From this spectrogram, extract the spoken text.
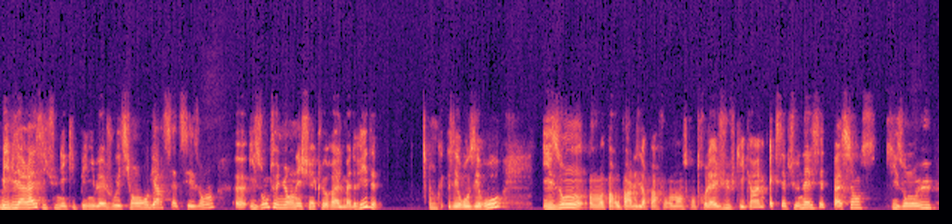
Mais Villarreal, c'est une équipe pénible à jouer. Si on regarde cette saison, euh, ils ont tenu en échec le Real Madrid, donc 0-0. Ils ont, on va pas reparler de leur performance contre la Juve, qui est quand même exceptionnelle, cette patience qu'ils ont eue.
